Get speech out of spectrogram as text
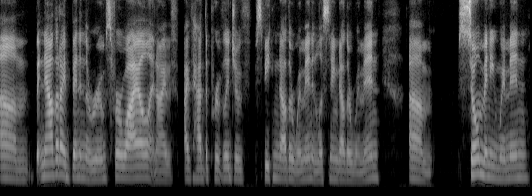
Um, but now that I've been in the rooms for a while and I've I've had the privilege of speaking to other women and listening to other women, um, so many women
